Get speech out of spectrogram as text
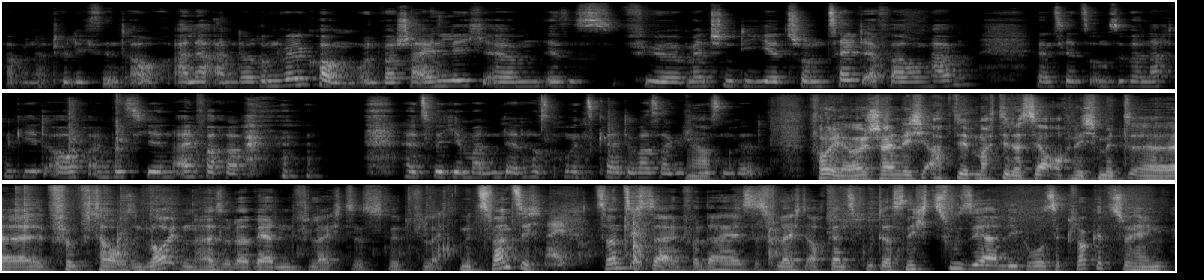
Aber natürlich sind auch alle anderen willkommen. Und wahrscheinlich ähm, ist es für Menschen, die jetzt schon Zelterfahrung haben, wenn es jetzt ums Übernachten geht, auch ein bisschen einfacher. als für jemanden, der da so ins kalte Wasser geschmissen ja. wird. Voll, ja, wahrscheinlich habt ihr, macht ihr das ja auch nicht mit äh, 5000 Leuten. Also da werden vielleicht, es wird vielleicht mit 20, Nein. 20 sein. Von daher ist es vielleicht auch ganz gut, das nicht zu sehr an die große Glocke zu hängen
